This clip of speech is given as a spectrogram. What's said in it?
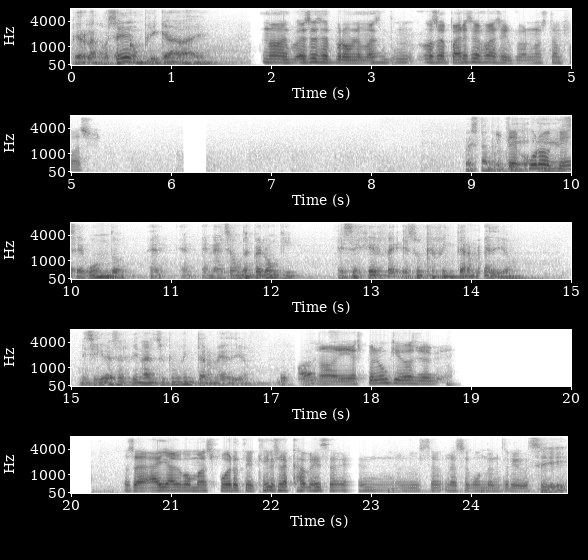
Pero la cosa es complicada, ¿eh? No, ese es el problema. es- o sea, parece fácil, pero no es tan fácil. O sea, te porque juro en el que- segundo, en, en- en el segundo Spelunky, ese jefe es un jefe intermedio. Ni siquiera es el final, es un jefe intermedio. No, y Spelunky 2 yo... O sea, hay algo más fuerte que la cabeza en, la segunda entrega. Sí,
